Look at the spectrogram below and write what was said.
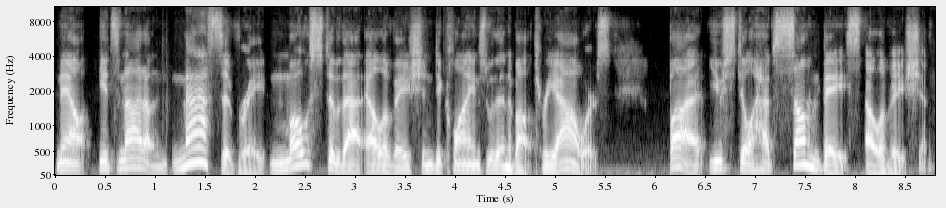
Now, it's not a massive rate. Most of that elevation declines within about three hours but you still have some base elevation.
